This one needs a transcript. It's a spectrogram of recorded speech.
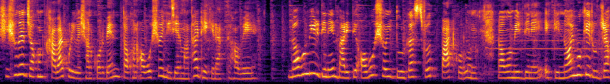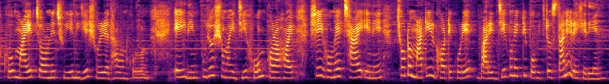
শিশুদের যখন খাবার পরিবেশন করবেন, তখন অবশ্যই নিজের মাথা ঢেকে রাখতে হবে। নবমীর দিনে বাড়িতে অবশ্যই দুর্গা স্রোত পাঠ করুন। নবমীর দিনে একটি নয়মুখী রুদ্রাক্ষ মায়ের চরণে ছুঁয়ে নিজের শরীরে ধারণ করুন। এই দিন পুজোর সময় যে হোম করা হয়, সেই হোমের ছাই এনে ছোট মাটির ঘটে করে বাড়ির যে কোনো একটি পবিত্র স্থানে রেখে দিন।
